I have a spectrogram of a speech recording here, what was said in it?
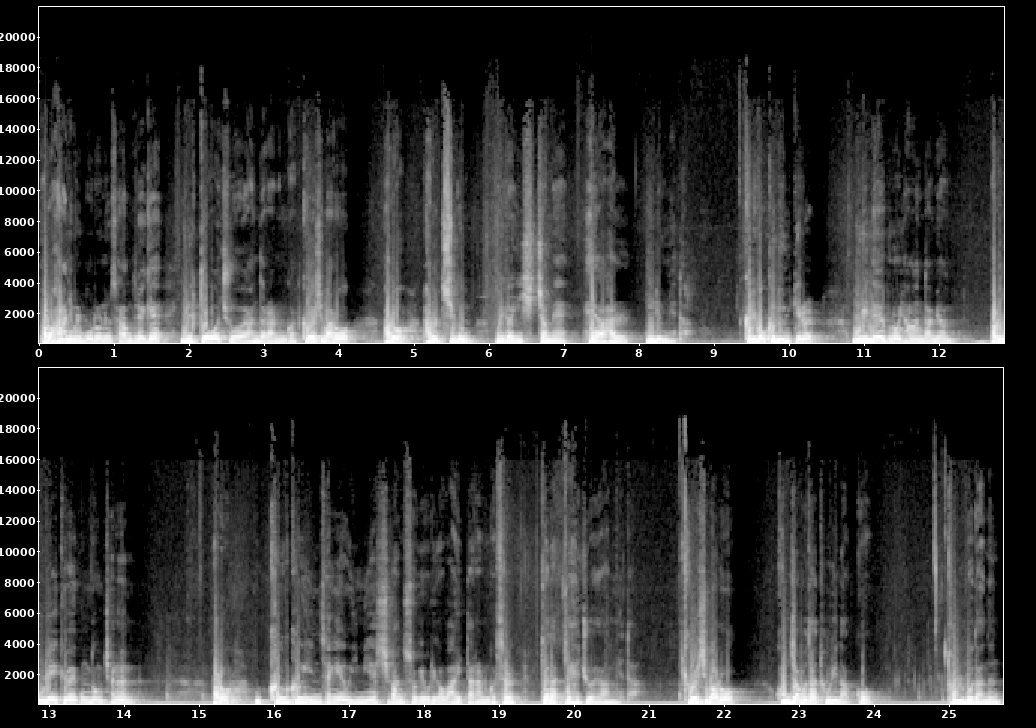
바로 하나님을 모르는 사람들에게 일깨워 주어야 한다라는 것. 그것이 바로, 바로, 바로 지금 우리가 이 시점에 해야 할 일입니다. 그리고 그 눈길을 우리 내부로 향한다면 바로 우리의 교회 공동체는 바로 그, 그 인생의 의미의 시간 속에 우리가 와 있다는 것을 깨닫게 해주어야 합니다. 그것이 바로 혼자보다 둘이 낫고 둘보다는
